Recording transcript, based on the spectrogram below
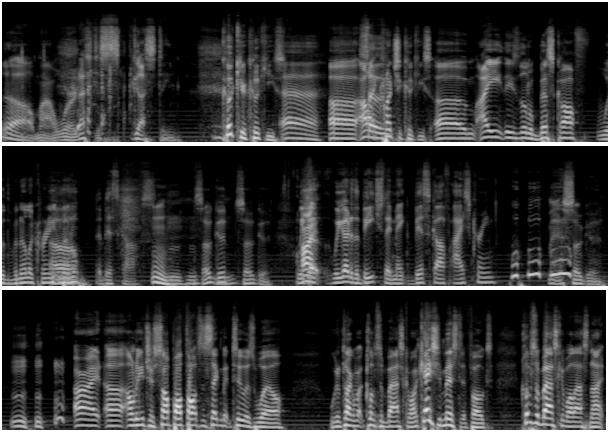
Oh my word, that's disgusting. Cook your cookies. Uh, Uh, I so- like crunchy cookies. Um, I eat these little Biscoff with vanilla cream in oh, them. the Biscoffs. Mm, So good, so good. We All go, right, we go to the beach. They make Biscoff ice cream. man, it's so good. All right, uh, I want to get your softball thoughts in segment two as well. We're going to talk about Clemson basketball. In case you missed it, folks, Clemson basketball last night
